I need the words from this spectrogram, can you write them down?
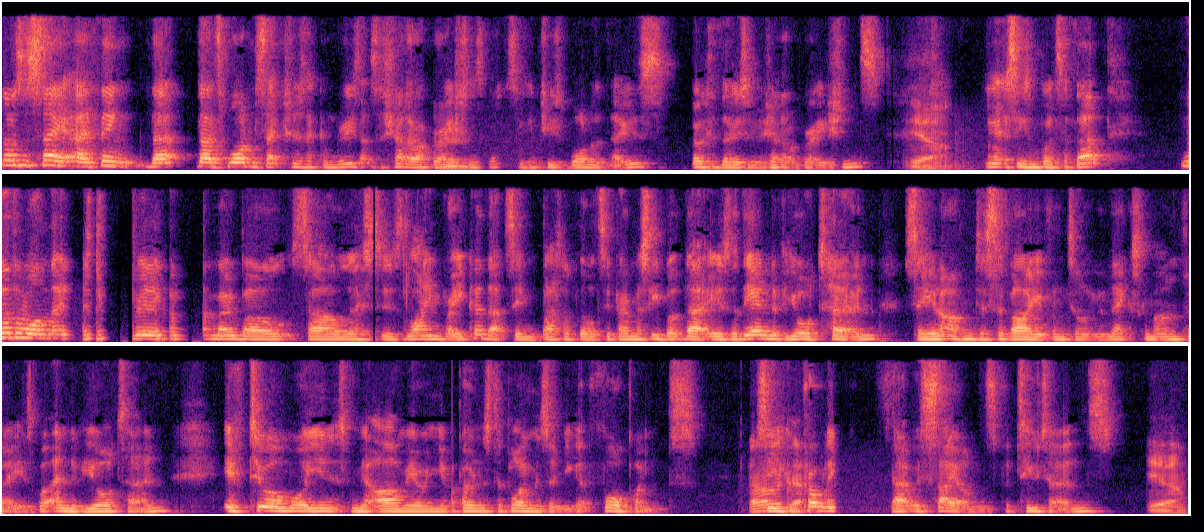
I was I say, I think that that's one section of secondaries. That's a shadow operations mm. so you can choose one of those. Both of those are shadow operations. Yeah. You get season points of that. Another one that is really good mobile style list is Line Breaker. That's in Battlefield Supremacy, but that is at the end of your turn, so you're not having to survive until your next command phase, but end of your turn. If two or more units from your army are in your opponent's deployment zone, you get four points. Oh, so you okay. could probably start with Scions for two turns. Yeah.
